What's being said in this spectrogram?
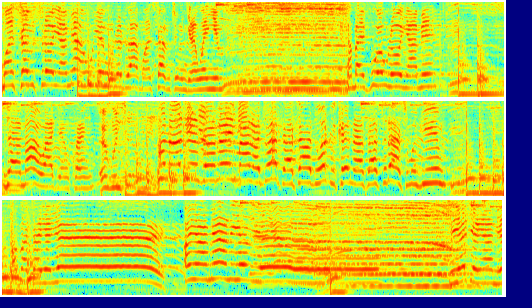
Mwansam suro nyame a wuye wudodo a mwansam tum nyina wanyim Abaifo wuro nyame Zama waje nkwan ehunte huni Ana adi zama imana jwa tata do duke na asasira asumudwim Obata yeye Oyame ani yeye Ni yeje yame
